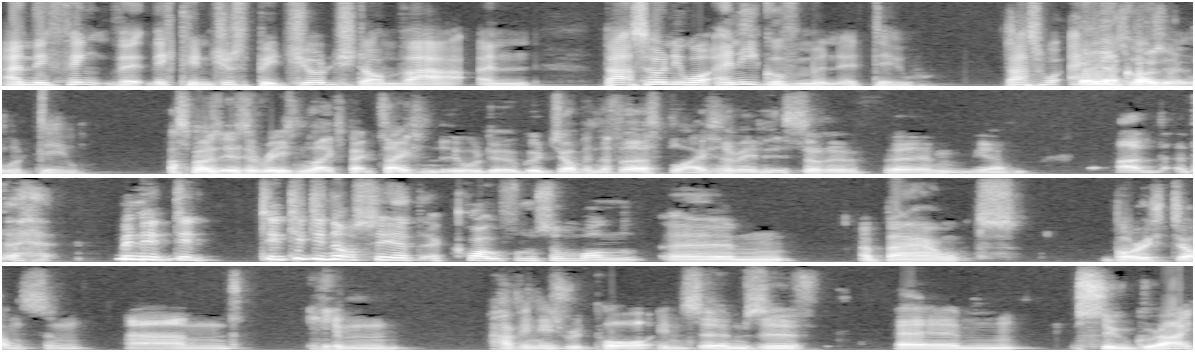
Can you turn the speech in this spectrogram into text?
and they think that they can just be judged on that, and that's only what any government would do. That's what Well, any yeah, government it- would do. I suppose it is a reasonable expectation that they will do a good job in the first place. I mean, it's sort of, um, you know, I, I mean, it, did, did did you not see a, a quote from someone um, about Boris Johnson and him having his report in terms of um, Sue Gray?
